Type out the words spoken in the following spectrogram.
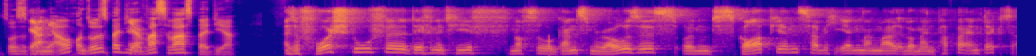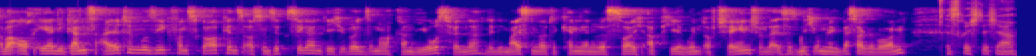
So ist es Ja. bei mir auch und so ist es bei dir. Ja. Was war es bei dir? Also Vorstufe definitiv noch so Guns N' Roses und Scorpions habe ich irgendwann mal über meinen Papa entdeckt, aber auch eher die ganz alte Musik von Scorpions aus den 70ern, die ich übrigens immer noch grandios finde. Die meisten Leute kennen ja nur das Zeug ab hier Wind of Change und da ist es nicht unbedingt besser geworden. Ist richtig, ja.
